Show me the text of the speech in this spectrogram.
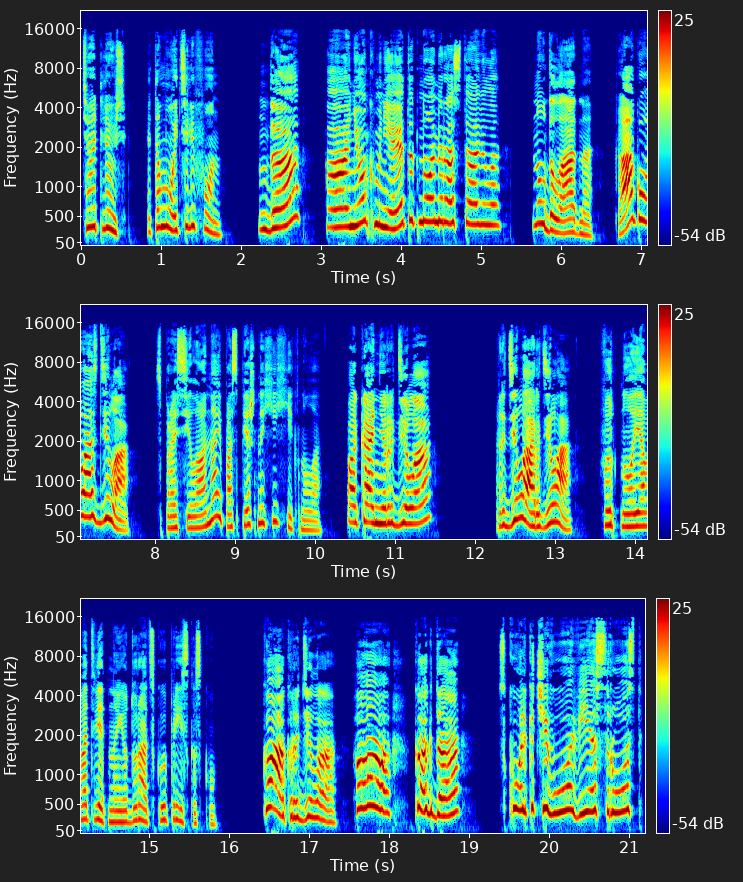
«Тетя Люсь, это мой телефон». «Да? А Анёк мне этот номер оставила». «Ну да ладно, как у вас дела?» — спросила она и поспешно хихикнула. «Пока не родила?» «Родила, родила!» — фыркнула я в ответ на ее дурацкую присказку. «Как родила? А, когда? Сколько чего? Вес, рост?»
